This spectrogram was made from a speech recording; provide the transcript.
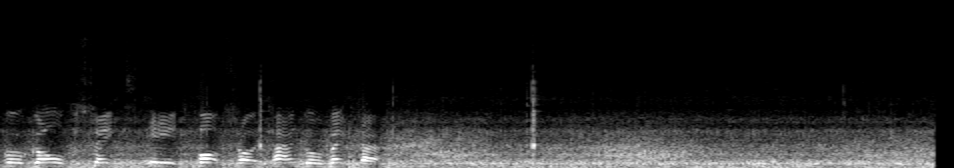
Golf 6 8 Foxtrot Tango Victor.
